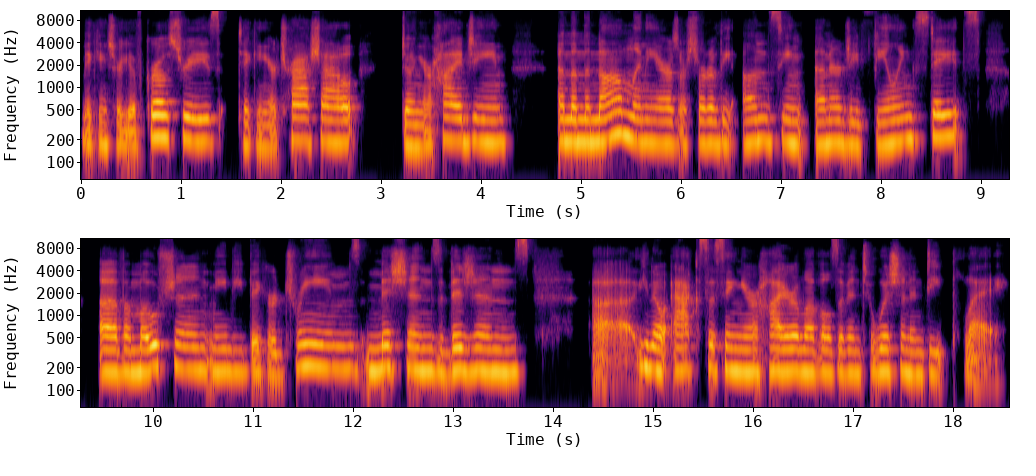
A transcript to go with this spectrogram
making sure you have groceries, taking your trash out, doing your hygiene. And then the non-linears are sort of the unseen energy feeling states of emotion, maybe bigger dreams, missions, visions, uh, you know, accessing your higher levels of intuition and deep play.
